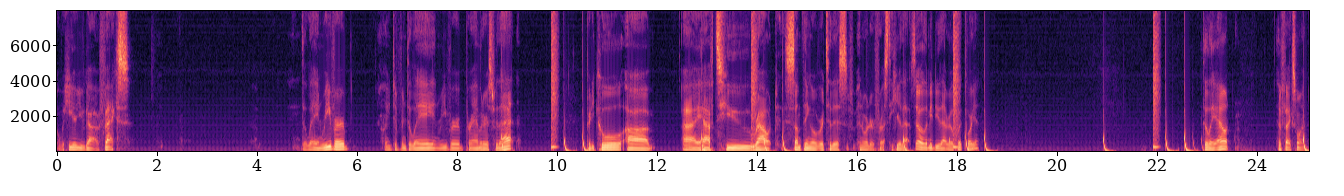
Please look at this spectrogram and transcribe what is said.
over here, you've got effects, delay and reverb different delay and reverb parameters for that. Pretty cool. Uh, I have to route something over to this in order for us to hear that. So let me do that real quick for you. Delay out, effects one.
